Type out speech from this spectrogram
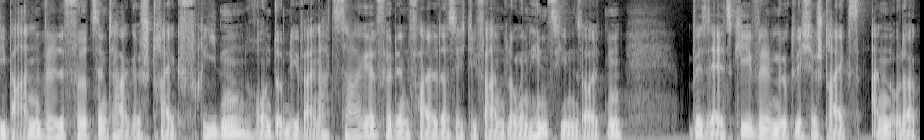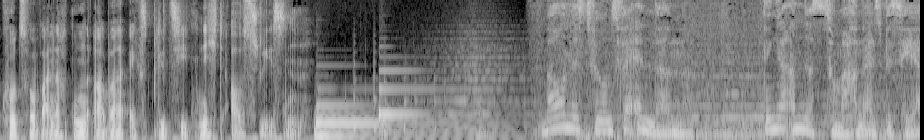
Die Bahn will 14 Tage Streikfrieden rund um die Weihnachtstage für den Fall, dass sich die Verhandlungen hinziehen sollten. Weselski will mögliche Streiks an oder kurz vor Weihnachten aber explizit nicht ausschließen. Bauen ist für uns verändern. Dinge anders zu machen als bisher.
